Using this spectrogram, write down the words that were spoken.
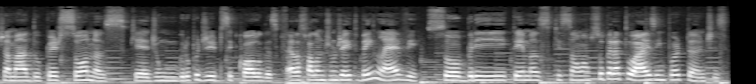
chamado Personas, que é de um grupo de psicólogas. Elas falam de um jeito bem leve sobre temas que são super atuais e importantes.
